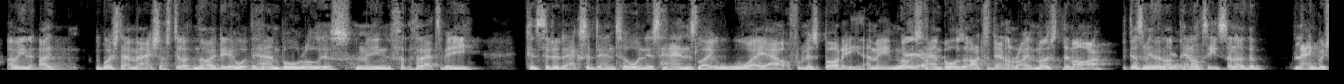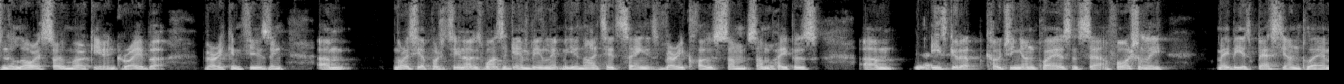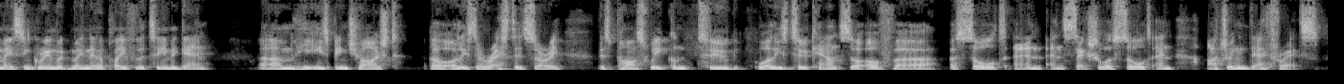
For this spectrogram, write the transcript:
I mean, I watched that match. I still have no idea what the handball rule is. I mean, for, for that to be considered accidental when his hands like way out from his body. I mean, most yeah. handballs are accidental, right? Most of them are. It doesn't mean they're not yeah. penalties. I know the language in the law is so murky and grey, but very confusing. Um, Mauricio Pochettino is once again being linked with United, saying it's very close. Some some mm. papers. Um. He's good at coaching young players, and so, unfortunately, maybe his best young player, Mason Greenwood, may never play for the team again. Um, he, has been charged, or at least arrested. Sorry, this past week on two, well, at least two counts of uh, assault and and sexual assault and uttering death threats.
